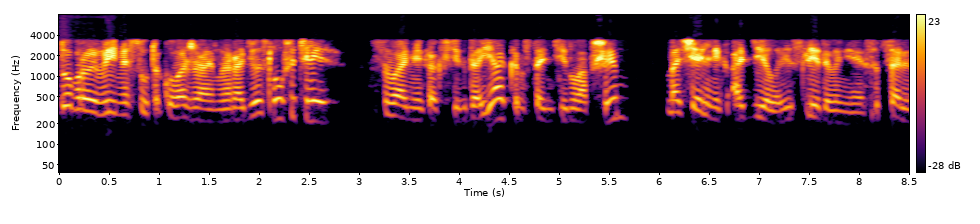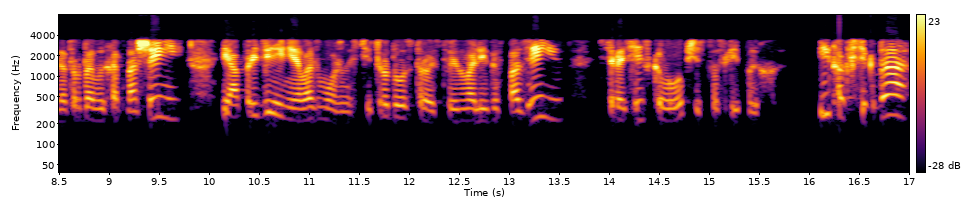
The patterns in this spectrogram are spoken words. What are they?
Доброе время суток, уважаемые радиослушатели. С вами, как всегда, я, Константин Лапшин, начальник отдела исследования социально-трудовых отношений и определения возможностей трудоустройства инвалидов по зрению Всероссийского общества слепых. И, как всегда,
